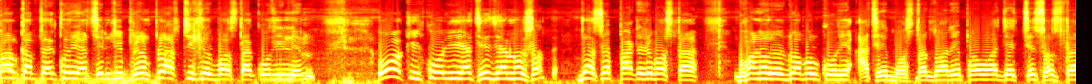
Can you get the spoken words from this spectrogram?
কলকাতায় করিয়াছেন ডিফারেন্ট প্লাস্টিকের বস্তা করিলেন। ও কি করিয়াছে যেন দেশে পাটের বস্তা, ঘনের ডবল করে আছে। বস্তা দরে পাওয়া যাচ্ছে সস্তা।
